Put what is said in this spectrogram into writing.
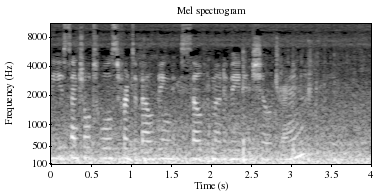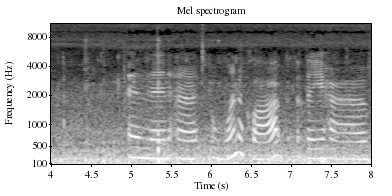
the essential tools for developing self-motivated children. And then at one o'clock, they have,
